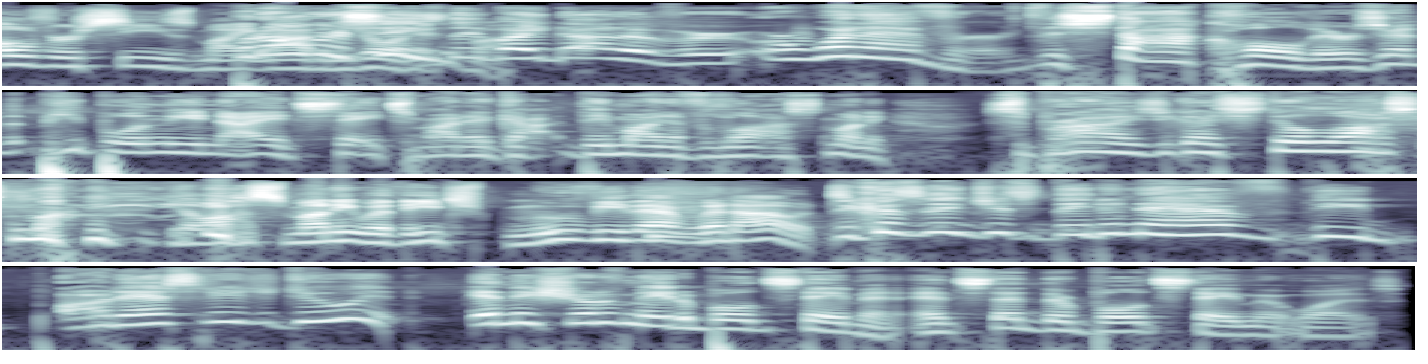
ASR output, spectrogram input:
overseas might But not enjoy it overseas, they much. might not have, or, or whatever. The stockholders or the people in the United States might have got, they might have lost money. Surprise, you guys still lost money. You lost money with each movie that went out. because they just, they didn't have the audacity to do it. And they should have made a bold statement. Instead, their bold statement was,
